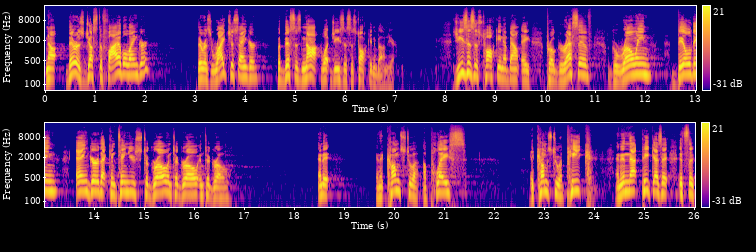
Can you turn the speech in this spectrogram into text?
Now, there is justifiable anger, there is righteous anger, but this is not what Jesus is talking about here. Jesus is talking about a progressive, growing, building anger that continues to grow and to grow and to grow. And it and it comes to a, a place, it comes to a peak. And in that peak, as it, it's, the,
